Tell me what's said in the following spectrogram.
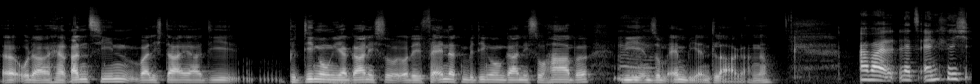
äh, oder heranziehen, weil ich da ja die Bedingungen ja gar nicht so oder die veränderten Bedingungen gar nicht so habe wie mhm. in so einem Ambient-Lager. Ne? Aber letztendlich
